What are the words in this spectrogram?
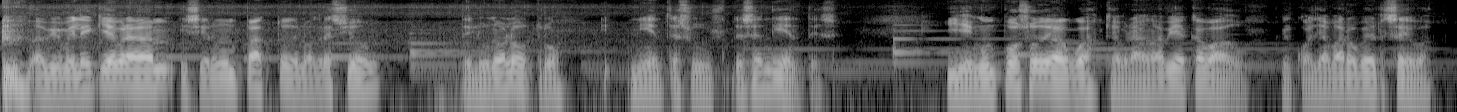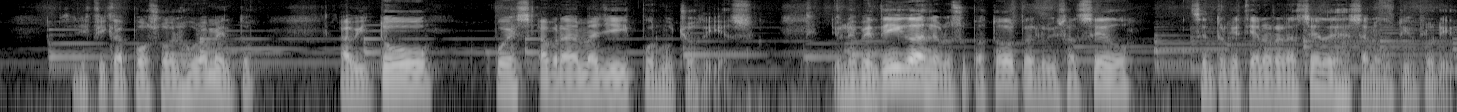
Abimelech y Abraham hicieron un pacto de no agresión del uno al otro, ni entre sus descendientes. Y en un pozo de agua que Abraham había cavado, el cual llamaron Berseba, significa pozo del juramento, habitó pues Abraham allí por muchos días. Dios les bendiga, le habló su pastor Pedro Luis Salcedo, Centro Cristiano Renacer desde San Agustín, Florida.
